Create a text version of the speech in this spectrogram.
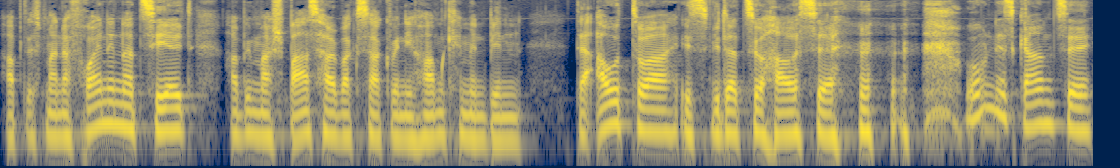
Habe das meiner Freundin erzählt, habe immer spaßhalber gesagt, wenn ich heimgekommen bin, der Autor ist wieder zu Hause, um das Ganze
